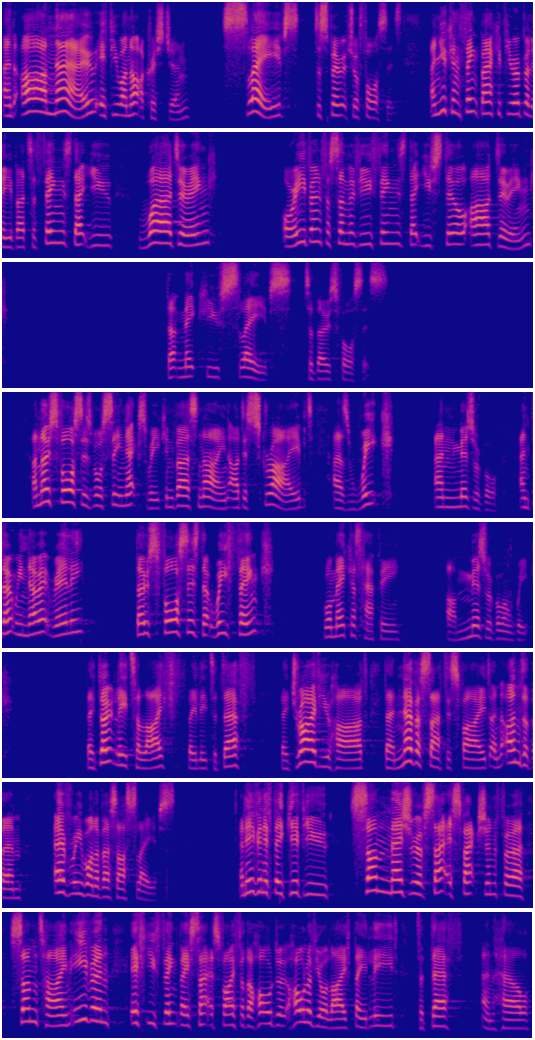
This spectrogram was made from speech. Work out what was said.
and are now, if you are not a Christian, slaves to spiritual forces. And you can think back, if you're a believer, to things that you were doing, or even for some of you, things that you still are doing that make you slaves to those forces. And those forces we'll see next week in verse 9 are described as weak and miserable. And don't we know it really? Those forces that we think will make us happy are miserable and weak. They don't lead to life, they lead to death. They drive you hard, they're never satisfied, and under them, every one of us are slaves. And even if they give you some measure of satisfaction for some time, even if you think they satisfy for the whole, whole of your life, they lead to death and hell.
